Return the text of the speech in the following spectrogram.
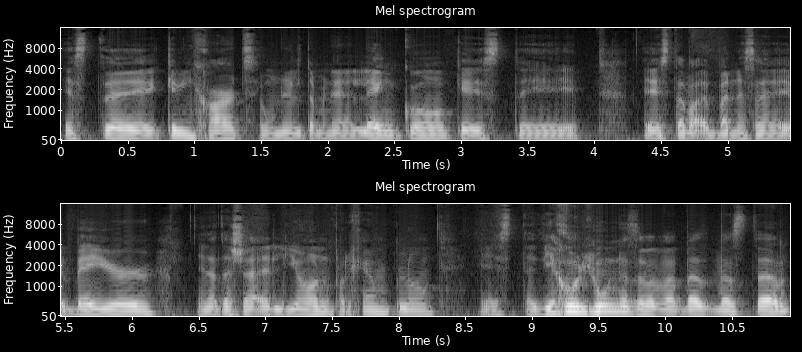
Este Kevin Hart se une también al elenco, que este está Vanessa Bayer, Natasha León, por ejemplo, este Diego Luna va, va, va, a estar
